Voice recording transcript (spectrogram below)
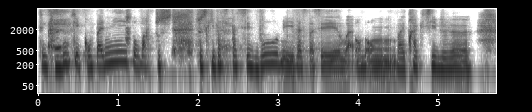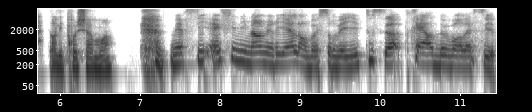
Facebook et compagnie, pour voir tout, tout ce qui va se passer de beau, mais il va se passer, on, on va être active dans les prochains mois. Merci infiniment, Muriel. On va surveiller tout ça. Très hâte de voir la suite.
